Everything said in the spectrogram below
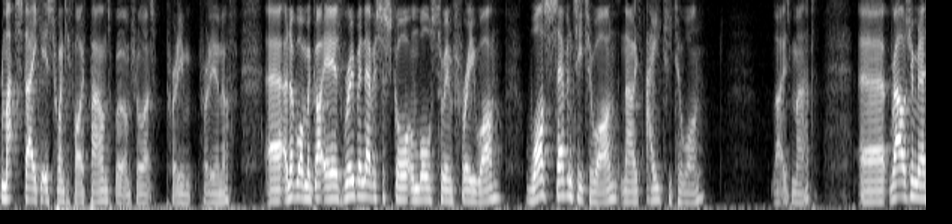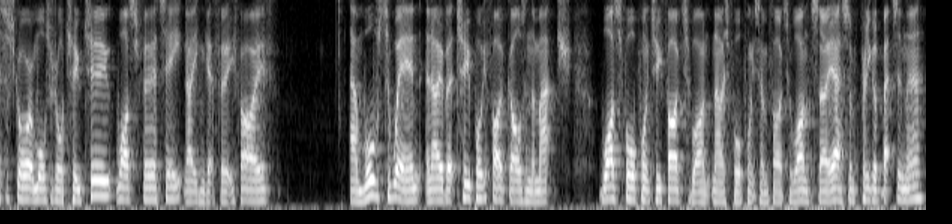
Match stake is twenty five pounds, but I'm sure that's pretty pretty enough. Uh, another one we got here is Ruben Neves to score and Wolves to win three one. Was seventy to one. Now it's eighty to one. That is mad. Uh, Raul Jimenez to score and Wolves to draw 2 2 was 30. Now you can get 35. And Wolves to win and over 2.5 goals in the match was 4.25 to 1. Now it's 4.75 to 1. So, yeah, some pretty good bets in there.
